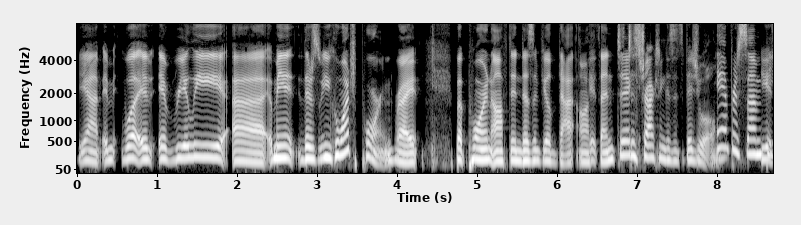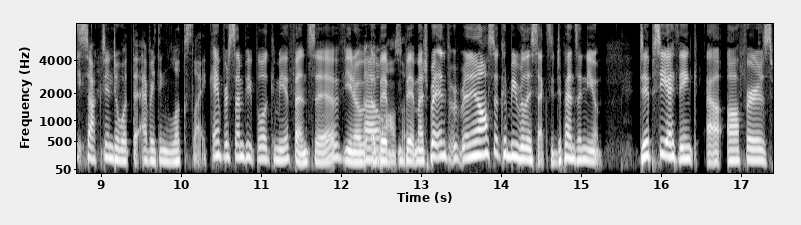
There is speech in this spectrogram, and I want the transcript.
Yeah. It, well, it, it really, uh, I mean, there's, you can watch porn, right? But porn often doesn't feel that authentic. It's distracting because it's visual. and for some you get sucked into what the, everything looks like. and for some people it can be offensive you know a Oh, bit also. bit much but and it also can be really sexy depends on you Dipsea i think uh, offers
